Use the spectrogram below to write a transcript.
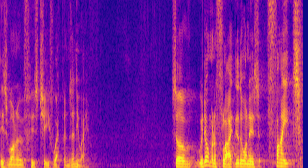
is one of his chief weapons anyway. So we don't want to flight. The other one is fight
